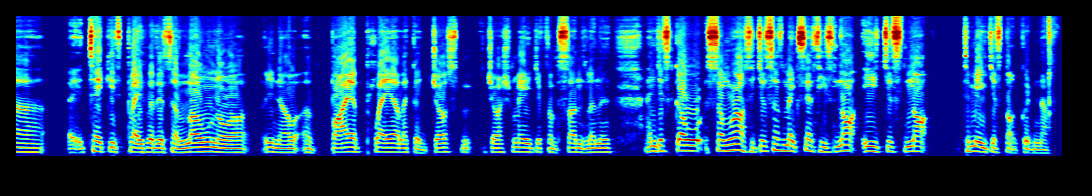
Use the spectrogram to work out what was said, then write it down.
uh, take his place, whether it's a loan or you know a buy a player like a Josh Josh Maja from Sunderland, and, and just go somewhere else. It just doesn't make sense. He's not. He's just not to me just not good enough.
